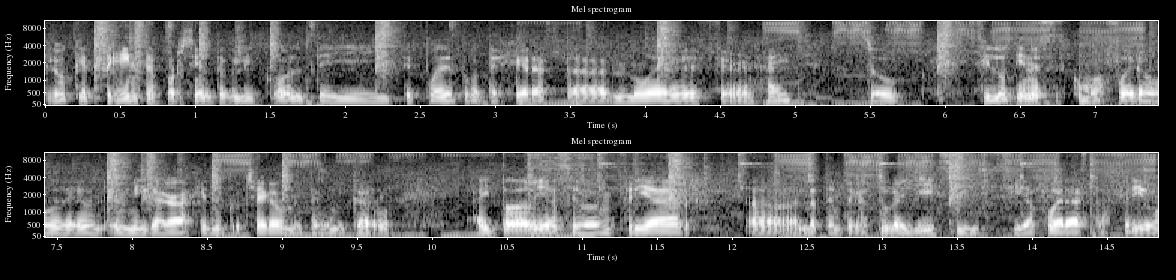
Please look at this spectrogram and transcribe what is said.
Creo que 30% glicol te, te puede proteger hasta 9 Fahrenheit. So, si lo tienes es como afuera en, en mi garaje, en mi cochera donde tengo mi carro, ahí todavía se va a enfriar la temperatura allí si, si afuera está frío.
